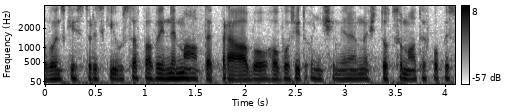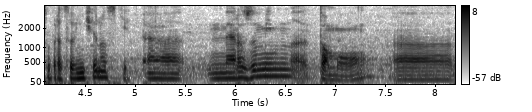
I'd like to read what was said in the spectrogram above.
Vojenský historický ústav a vy nemáte právo hovořit o ničem jiném, než to, co máte v popisu pracovní činnosti. Uh, nerozumím tomu, uh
